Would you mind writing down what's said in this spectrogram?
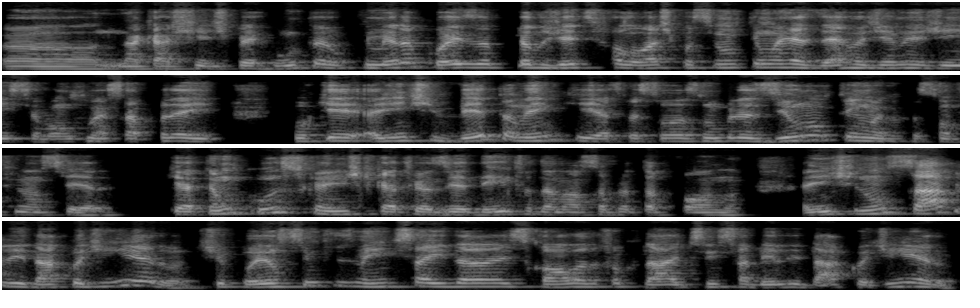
uh, na caixinha de pergunta, a primeira coisa, pelo jeito que você falou, acho que você não tem uma reserva de emergência, vamos começar por aí. Porque a gente vê também que as pessoas no Brasil não têm uma educação financeira. que é até um curso que a gente quer trazer dentro da nossa plataforma. A gente não sabe lidar com o dinheiro. Tipo, eu simplesmente saí da escola, da faculdade, sem saber lidar com o dinheiro.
